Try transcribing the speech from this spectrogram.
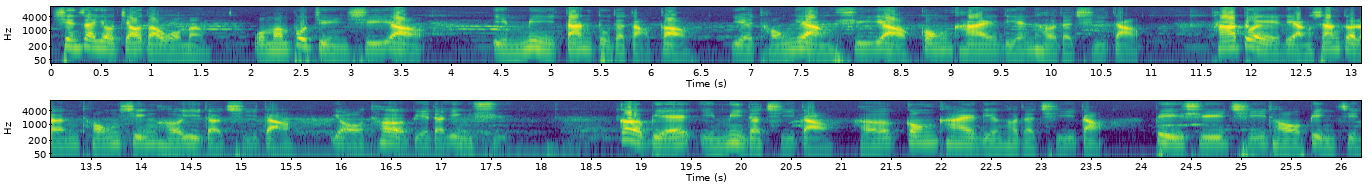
现在又教导我们，我们不仅需要隐秘单独的祷告，也同样需要公开联合的祈祷。他对两三个人同心合意的祈祷有特别的应许，个别隐秘的祈祷和公开联合的祈祷必须齐头并进。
